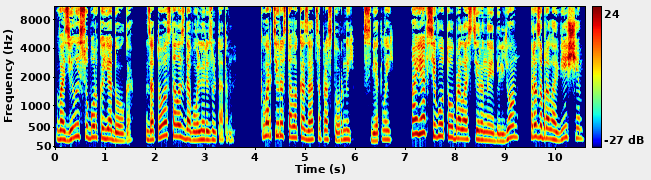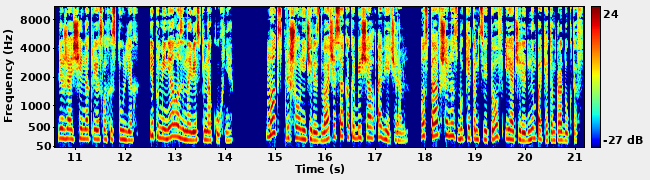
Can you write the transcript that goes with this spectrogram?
Возилась с уборкой я долго, зато осталась довольна результатом. Квартира стала казаться просторной, светлой, а я всего-то убрала стиранное белье, разобрала вещи, лежащие на креслах и стульях, и поменяла занавески на кухне. Макс пришел не через два часа, как обещал, а вечером, уставший, но с букетом цветов и очередным пакетом продуктов.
